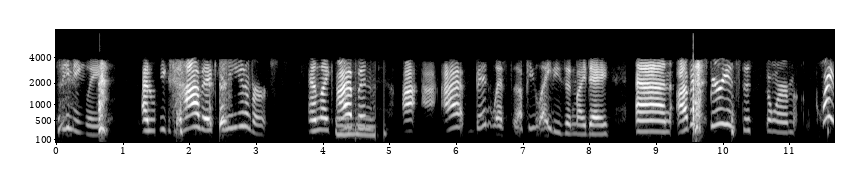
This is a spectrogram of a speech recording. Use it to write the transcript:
seemingly and wreaks havoc in the universe. And like mm-hmm. I've been I, I I've been with a few ladies in my day and I've experienced this storm quite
